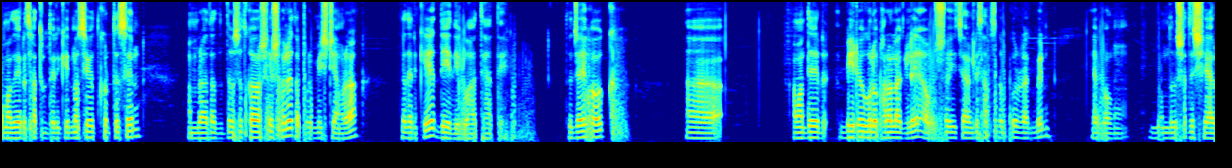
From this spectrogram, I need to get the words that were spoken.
আমাদের ছাত্রদেরকে নসিহত করতেছেন। আমরা তাদের নসিহত করা শেষ হলে তারপরে মিষ্টি আমরা তাদেরকে দিয়ে দিব হাতে হাতে। তো যাই হোক আমাদের ভিডিওগুলো ভালো লাগলে অবশ্যই চ্যানেলটি সাবস্ক্রাইব করে রাখবেন এবং বন্ধুদের সাথে শেয়ার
